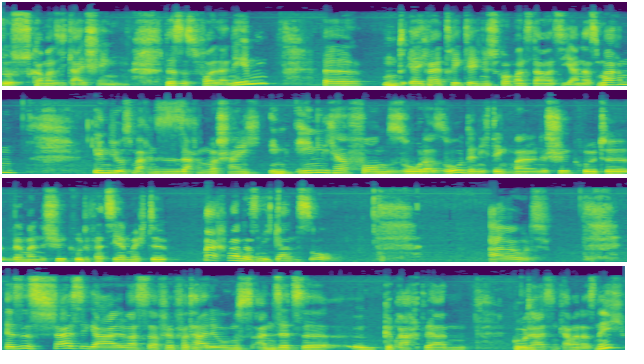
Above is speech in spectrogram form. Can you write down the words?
das kann man sich gleich schenken. Das ist voll daneben. Äh, und ja, ich meine, tricktechnisch konnte man es damals nicht anders machen. Indios machen diese Sachen wahrscheinlich in ähnlicher Form so oder so, denn ich denke mal, eine Schildkröte, wenn man eine Schildkröte verzehren möchte, macht man das nicht ganz so. Aber gut. Es ist scheißegal, was da für Verteidigungsansätze äh, gebracht werden. Gutheißen kann man das nicht.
